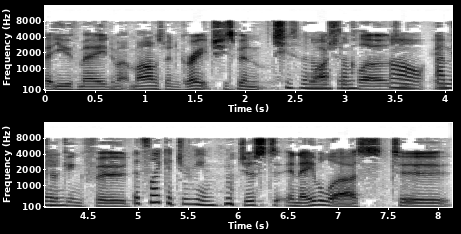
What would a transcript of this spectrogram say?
That you've made. My mom's been great. She's been She's been washing awesome. clothes Oh, and, I mean, cooking food It's like a dream. just to enable us to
